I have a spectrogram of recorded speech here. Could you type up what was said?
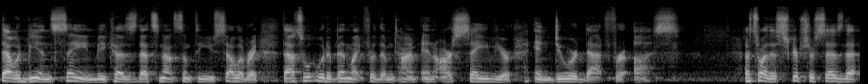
that would be insane because that's not something you celebrate. That's what would have been like for them time, and our Savior endured that for us. That's why the scripture says that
